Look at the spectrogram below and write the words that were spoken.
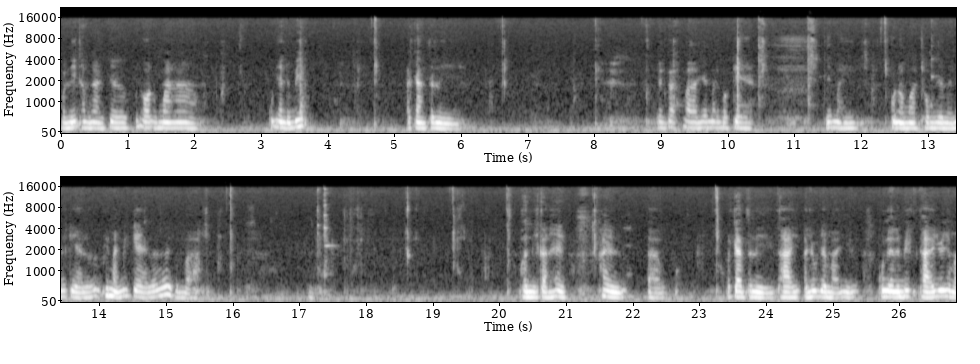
วันนี้ทำงานเจอคุณออนอุมา คุณแอนดูบิกอาจารย์เสน่ห์เป็นปะว่ายายไหมบอกแกยายไหมคุณเอามาชมเยายไหมไม่แก่เลย พี่ใหม่ไม่แก่เลยคุณว่าเพิ่นมีการให้ให้อาจารย์เสน่ห์ทายอายุยายไหมอีก คุณแอนดูบิกทายอายุยายไหม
